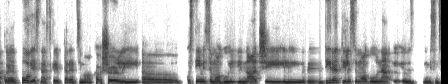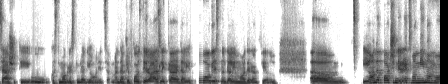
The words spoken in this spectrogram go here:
ako je povijesna skripta, recimo kao Shirley, uh, kostimi se mogu ili naći ili rentirati ili se mogu na, mislim, sašiti u kostimografskim radionicama. Dakle, postoji razlika da li je povijesno, da li je modern film. Um, I onda počinje, recimo, mi imamo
